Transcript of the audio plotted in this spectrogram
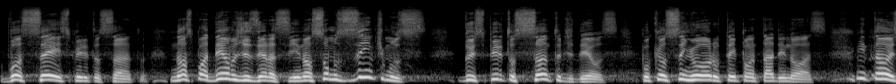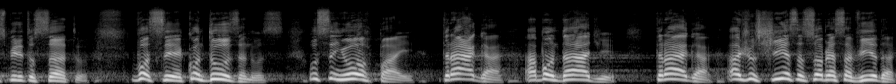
você, Espírito Santo, nós podemos dizer assim, nós somos íntimos do Espírito Santo de Deus, porque o Senhor o tem plantado em nós. Então, Espírito Santo, você conduza-nos. O Senhor, Pai, traga a bondade, traga a justiça sobre essa vida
